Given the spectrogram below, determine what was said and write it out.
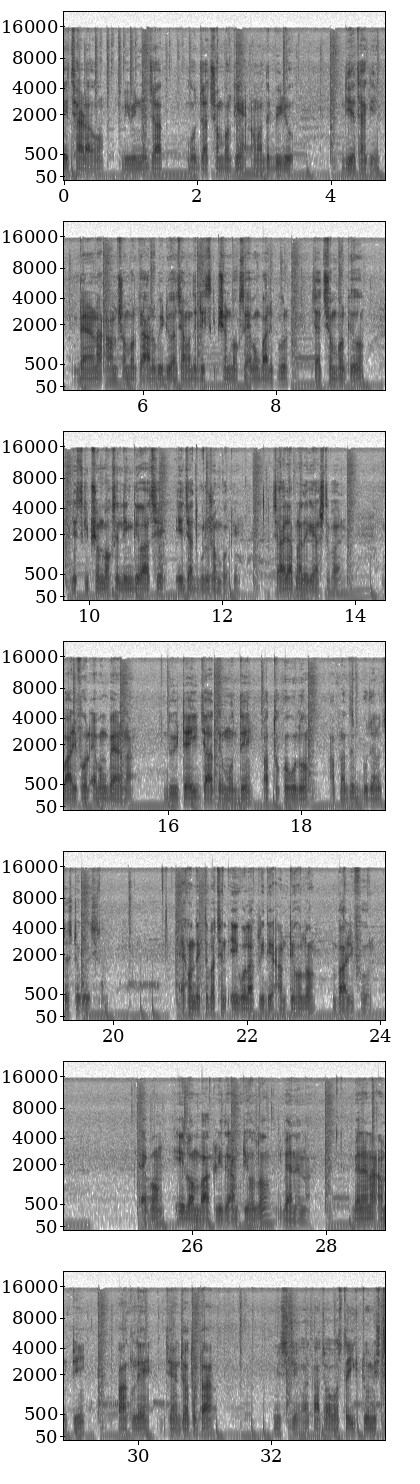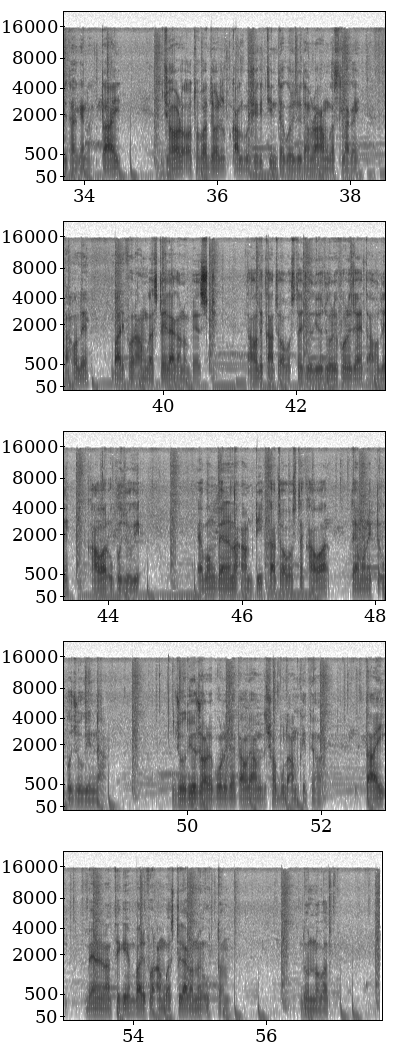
এছাড়াও বিভিন্ন জাত ও জাত সম্পর্কে আমাদের ভিডিও দিয়ে থাকি। ব্যানানা আম সম্পর্কে আরও ভিডিও আছে আমাদের ডিসক্রিপশন বক্সে এবং বারিপুর জাত সম্পর্কেও ডিসক্রিপশন বক্সে লিঙ্ক দেওয়া আছে এই জাতগুলো সম্পর্কে। চাইলে আপনারা দেখে আসতে পারেন। বারিফোর এবং ব্যানানা দুইটাই জাতের মধ্যে পার্থক্যগুলো আপনাদের বোঝানোর চেষ্টা করেছিলাম। এখন দেখতে পাচ্ছেন এই গোল আকৃতির আমটি হলো বারিফোর এবং এই লম্বা আকৃতির আমটি হলো ব্যানানা ব্যানানা আমটি পাকলে যতটা মিষ্টি হয়, কাঁচা অবস্থায় একটুও মিষ্টি থাকে না। তাই ঝড় অথবা ঝড় কালবৈশাখী চিন্তা করে যদি আমরা আম গাছ লাগাই, তাহলে বাড়ি বাড়িফোর আম গাছটাই লাগানো বেস্ট তাহলে কাঁচা অবস্থায় যদিও জড়ে পড়ে যায়, তাহলে খাওয়ার উপযোগী। এবং ব্যানানা আমটি কাঁচা অবস্থায় খাওয়ার তেমন একটা উপযোগী না। যদিও ঝড়ে পড়ে যায়, তাহলে আমাদের সবগুলো আম খেতে হয়। তাই ব্যানানা থেকে বাড়ি বাড়িফোর আম গাছটি লাগানোই উত্তম। ধন্যবাদ।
